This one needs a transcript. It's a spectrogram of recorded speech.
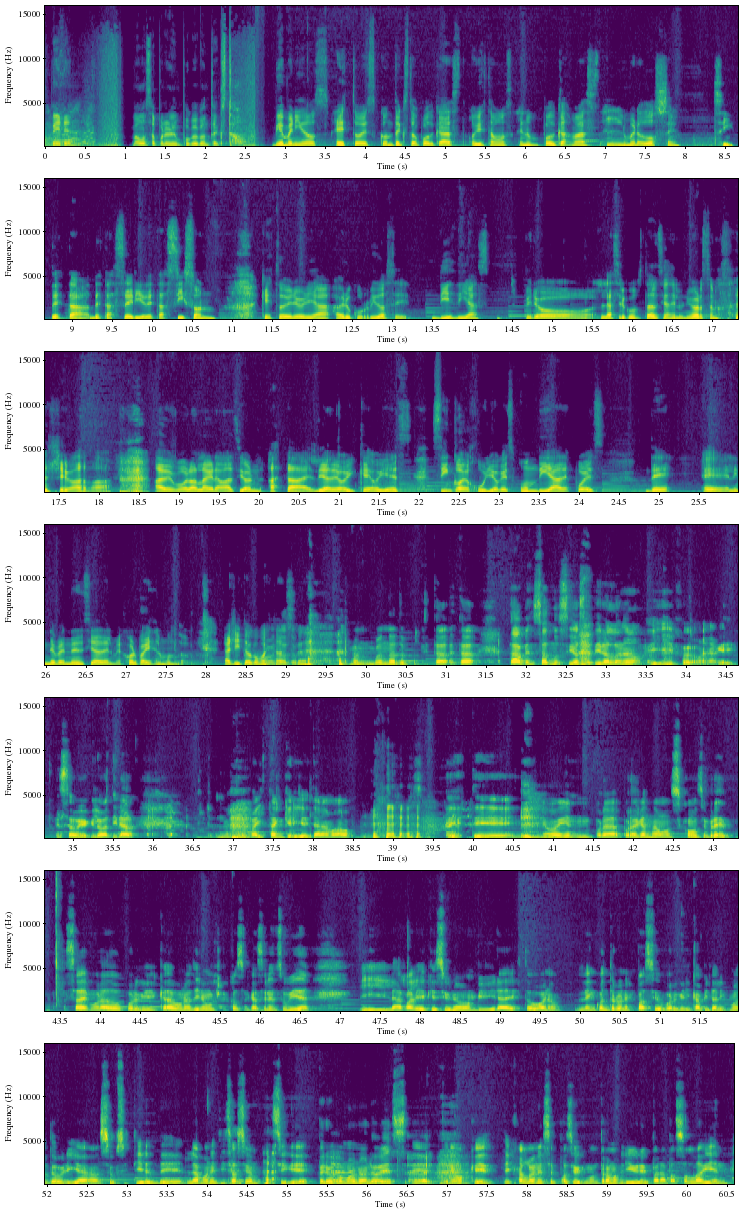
Esperen, vamos a poner un poco de contexto. Bienvenidos, esto es Contexto Podcast. Hoy estamos en un podcast más, en el número 12, ¿sí? De esta, de esta serie, de esta season. Que esto debería haber ocurrido hace 10 días, pero las circunstancias del universo nos han llevado a, a, demorar la grabación hasta el día de hoy, que hoy es 5 de julio, que es un día después de eh, la independencia del mejor país del mundo. Gallito, ¿cómo Buen estás? dato. Buen, buen dato. Estaba, estaba- estaba pensando si ibas a tirarlo o no, y fue, bueno, ok, es obvio que lo va a tirar. Nuestro país tan querido y tan amado. Este, no, bien, por, a- por acá andamos. Como siempre, se ha demorado porque cada uno tiene muchas cosas que hacer en su vida. Y la realidad es que si uno viviera de esto, bueno, le encuentra un espacio porque el capitalismo te obliga a subsistir de la monetización. Así que, pero como no lo es, eh, tenemos que dejarlo en ese espacio que encontramos libre para pasarla bien.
